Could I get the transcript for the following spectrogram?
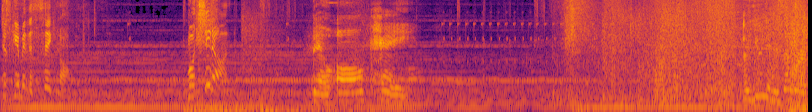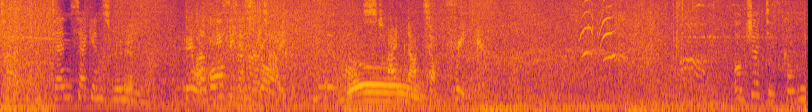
Just give me the signal. Mochiron! They'll all pay. A unit is under attack. 10 seconds remain. They will all base be destroyed. Unit lost. I'm not some freak. Objective complete.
